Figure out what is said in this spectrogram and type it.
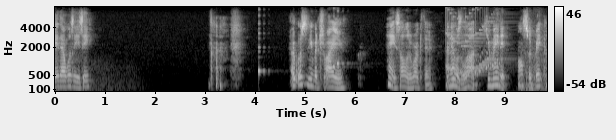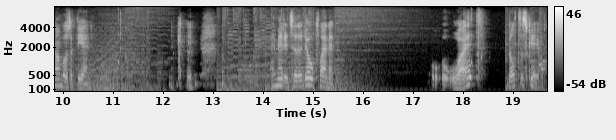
Okay, that was easy. I wasn't even trying. Hey, solid work there. And that was a lot. You made it. Also, great combos at the end. Okay. I made it to the dough planet. What? Built to scale.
